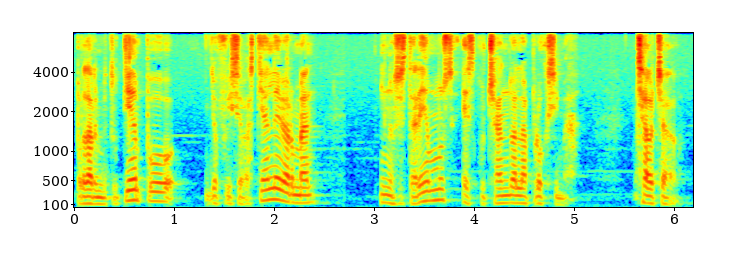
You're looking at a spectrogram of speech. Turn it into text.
por darme tu tiempo. Yo fui Sebastián Leverman y nos estaremos escuchando a la próxima. Chao, chao.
